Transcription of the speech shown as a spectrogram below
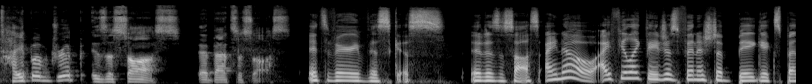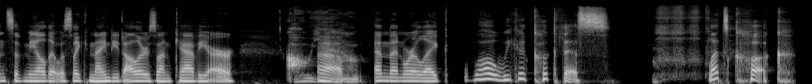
type of drip is a sauce. That's a sauce. It's very viscous. It is a sauce. I know. I feel like they just finished a big expensive meal that was like ninety dollars on caviar. Oh yeah. Um, and then we're like, whoa, we could cook this. Let's cook.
